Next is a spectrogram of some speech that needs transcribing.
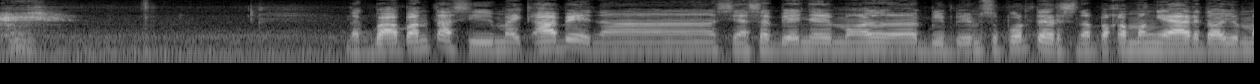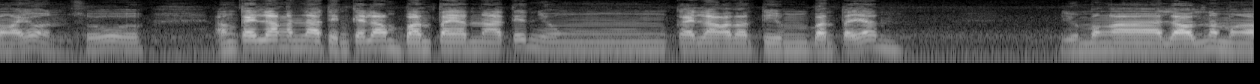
nagbabanta si Mike Abe na sinasabihan niya yung mga BBM supporters na baka mangyari daw yung mga yon. So, ang kailangan natin, kailangan bantayan natin yung kailangan natin bantayan. Yung mga lalo na mga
